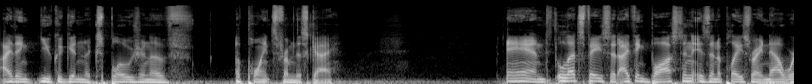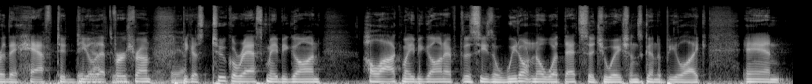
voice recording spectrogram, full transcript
I think you could get an explosion of, of points from this guy. And let's face it, I think Boston is in a place right now where they have to deal have that to. first round have because Tuukka Rask may be gone, Halak may be gone after the season. We don't know what that situation is going to be like. And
